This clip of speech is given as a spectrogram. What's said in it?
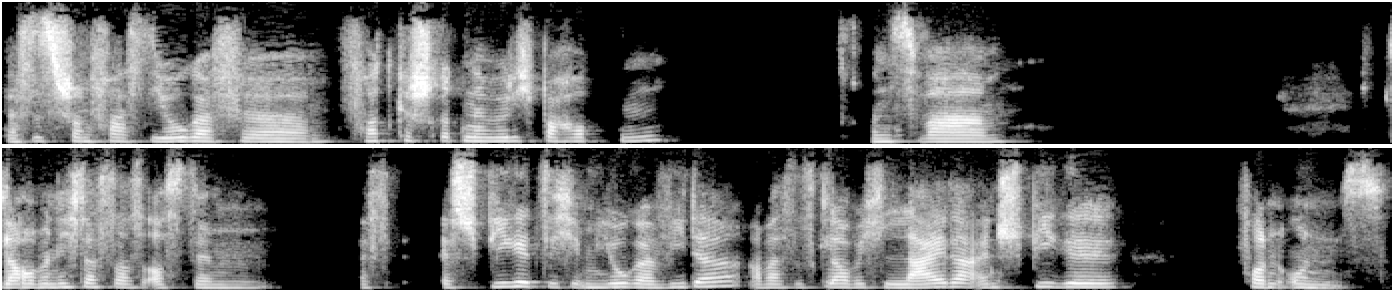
das ist schon fast Yoga für Fortgeschrittene, würde ich behaupten. Und zwar, ich glaube nicht, dass das aus dem, es, es spiegelt sich im Yoga wieder, aber es ist, glaube ich, leider ein Spiegel von uns.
